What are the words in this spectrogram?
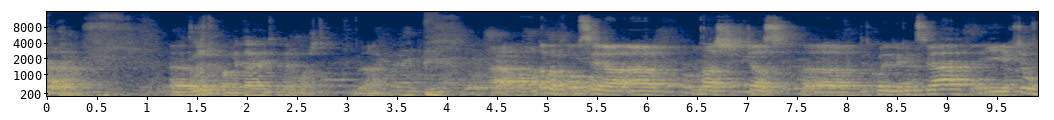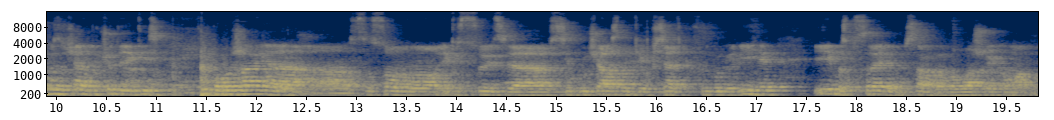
так? Е, Дуже пам'ятають переможці. Добре, хлопці, наш час підходить до кінця, і хотілося б, звичайно, почути якісь побажання стосовно, які стосуються всіх учасників Християнської футбольної ліги і безпосередньо само до вашої команди.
